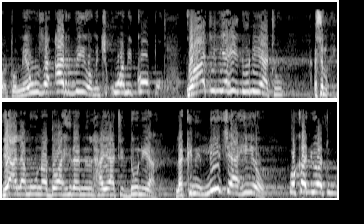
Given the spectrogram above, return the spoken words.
watu wameuza ardhi wamechukua mikopo kwa ajili ya hii dunia tu asema ya'lamuna dhahira min alhayati dunya lakini licha hiyo wakajua tu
